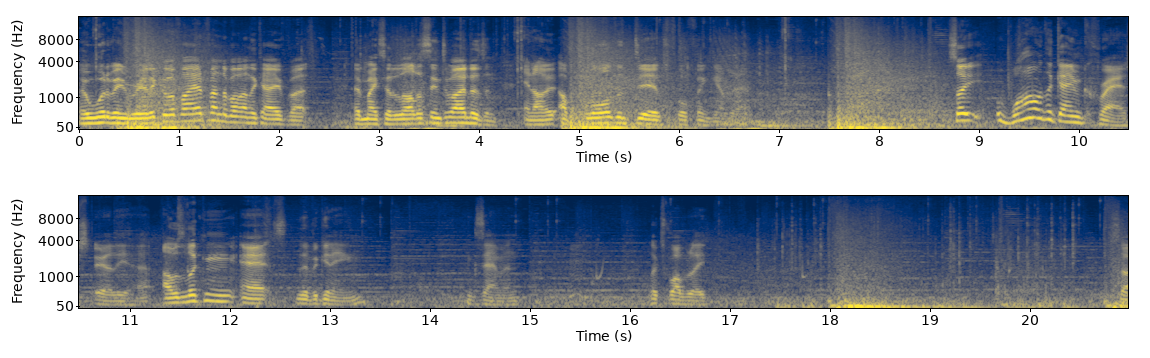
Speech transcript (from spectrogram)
It would have been really cool if I had Thunderbolt in the cave, but it makes a lot of sense why it doesn't. And I applaud the devs for thinking of that. So, while the game crashed earlier, I was looking at the beginning. Examine. Looks wobbly. So,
